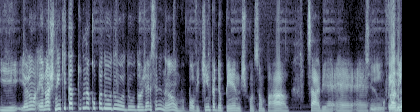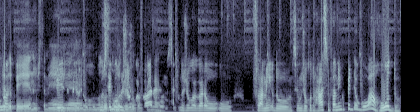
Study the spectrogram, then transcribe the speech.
E eu não, eu não acho nem que tá tudo na culpa do, do, do, do Rogério Senna, não. Pô, o Vitinho perdeu pênalti contra o São Paulo, sabe? É, é, é- Sim, o o Pedro Flamengo- perdeu pênalti também. Pedro, é, no, segundo jogo, agora, no segundo jogo agora, o, o Flamengo, do no segundo jogo contra o Racing, o Flamengo perdeu gol a rodo.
